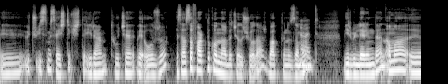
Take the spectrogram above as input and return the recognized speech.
e, üç ismi seçtik işte İrem, Tuğçe ve Oğuz'u. Esasında farklı konularda çalışıyorlar baktığınız zaman evet. birbirlerinden ama e,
